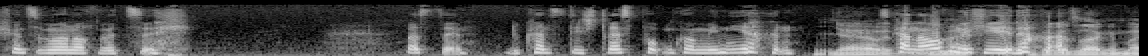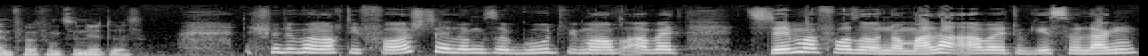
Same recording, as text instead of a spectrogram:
ich find's immer noch witzig. Was denn? Du kannst die Stresspuppen kombinieren. Ja, ja, Das kann auch mein- nicht jeder. Ich wollte gerade sagen, in meinem Fall funktioniert das. Ich finde immer noch die Vorstellung so gut, wie man auf Arbeit. Stell dir mal vor, so normale Arbeit, du gehst so lang.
